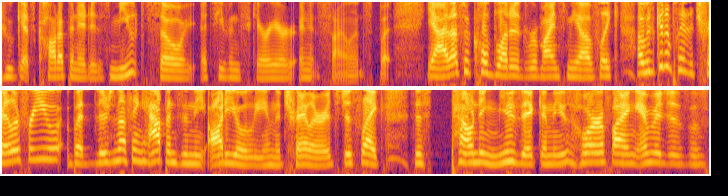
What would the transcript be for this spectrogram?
who gets caught up in it is mute, so it's even scarier in its silence. But yeah, that's what Cold Blooded reminds me of. Like I was gonna play the trailer for you, but there's nothing happens in the audioly in the trailer. It's just like this pounding music and these horrifying images of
